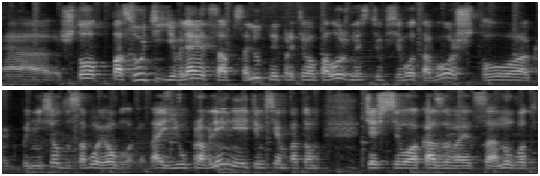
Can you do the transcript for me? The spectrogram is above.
э, что по сути является абсолютной противоположностью всего того, что как бы несет за собой облако, да, и управление этим всем потом чаще всего оказывается, ну вот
